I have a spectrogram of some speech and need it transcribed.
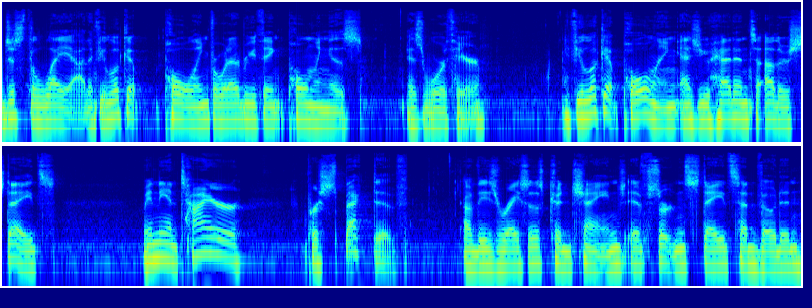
just the layout, if you look at polling for whatever you think polling is is worth here, if you look at polling as you head into other states, I mean, the entire perspective of these races could change if certain states had voted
